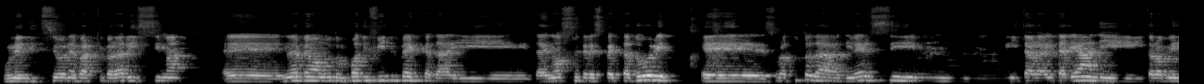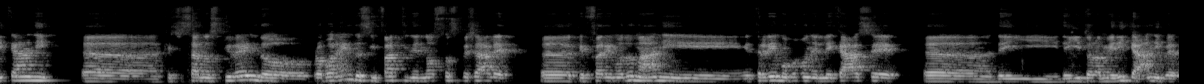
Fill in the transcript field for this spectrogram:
un'edizione particolarissima. Eh, noi abbiamo avuto un po' di feedback dai, dai nostri telespettatori e soprattutto da diversi mh, itali- italiani, italoamericani eh, che ci stanno scrivendo, proponendosi infatti nel nostro speciale eh, che faremo domani, entreremo proprio nelle case eh, dei, degli italoamericani per,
